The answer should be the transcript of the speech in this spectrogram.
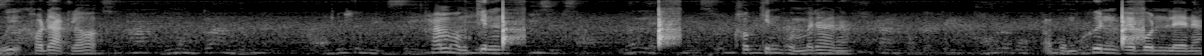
อุ้ยเขาดักแล้วห้ามผมกิน เขากินผมไม่ได้นะ เอาผมขึ้นไปบนเลยนะ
